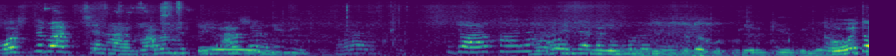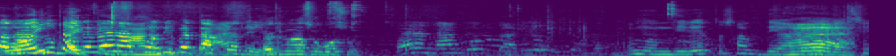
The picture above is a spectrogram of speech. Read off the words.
বসতে পারছে না গরমেতে আসেন দিদি। হ্যাঁ তো দিল ওই তো ধান তাপটা দেবে। কাকিমা আসো বসো। মন্দিরে তো সব দেওয়া হয়ে গেছে।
